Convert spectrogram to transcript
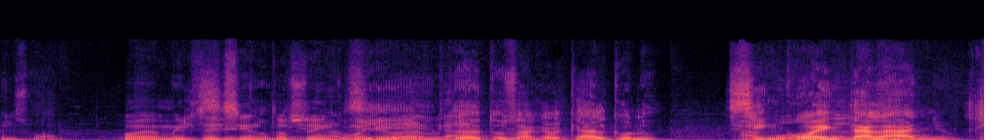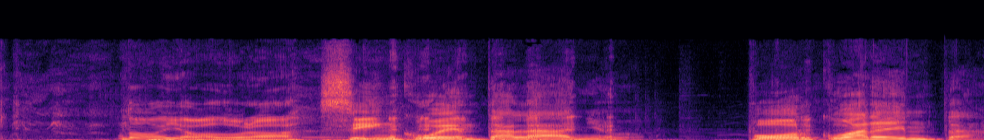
mensual. 9.605 me lleva la. Entonces tú sacas el cálculo. 50 al año. No, ella va a durar. 50 al año. Por 40.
